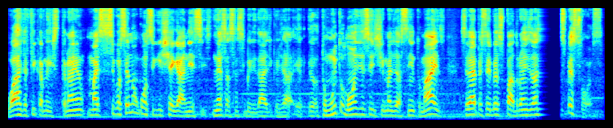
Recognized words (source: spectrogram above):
O ar já fica meio estranho, mas se você não conseguir chegar nesse, nessa sensibilidade, que eu já eu, eu tô muito longe de sentir, mas já sinto mais, você vai perceber os padrões das pessoas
